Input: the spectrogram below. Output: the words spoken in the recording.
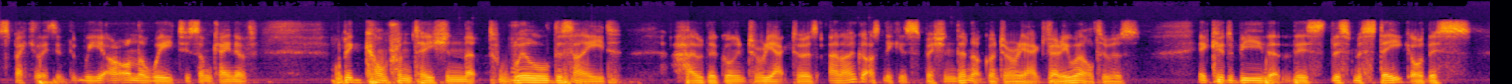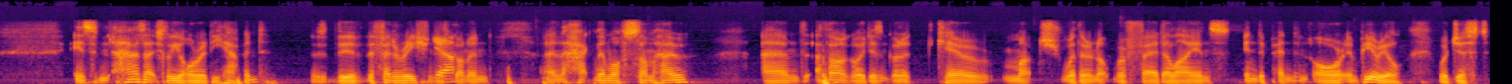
speculated that we are on the way to some kind of big confrontation that will decide how they're going to react to us. And I've got a sneaky suspicion they're not going to react very well to us. It could be that this this mistake or this incident has actually already happened. The the Federation Yeah. has gone and and hacked them off somehow, and a Thargoid isn't going to care much whether or not we're Fed Alliance, Independent, or Imperial. We're just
